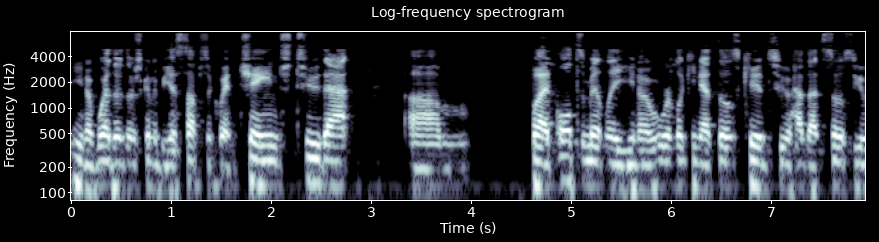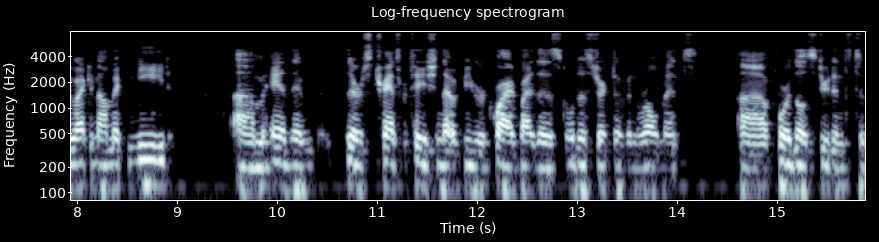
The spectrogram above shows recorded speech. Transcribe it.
you know, whether there's going to be a subsequent change to that. Um, but ultimately, you know, we're looking at those kids who have that socioeconomic need, um, and then there's transportation that would be required by the school district of enrollment uh, for those students to,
